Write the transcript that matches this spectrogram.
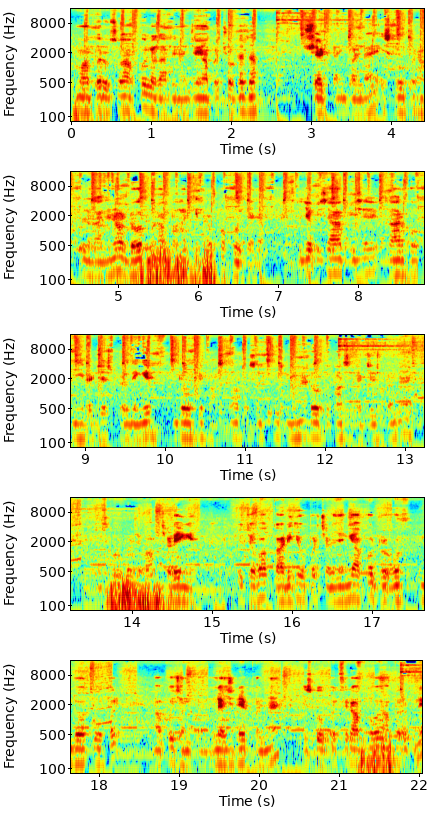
वहाँ पर उसको आपको लगा देना है। जो यहाँ पर छोटा सा शेड टाइप बन रहा है, इसके ऊपर आपको लगा देना और डोर को ना बाहर की तरफ़ को खोल देना तो जब इसे आप इसे कार को अपनी एडजस्ट कर देंगे डोर के पास तो आपको सिंपल कुछ नहीं है डोर के पास एडजस्ट करना है। उसके ऊपर जब आप चढ़ेंगे तो जब आप गाड़ी के ऊपर चढ़ जाएँगे, आपको डोर डोर के ऊपर आपको जंप करना लेज करना है। इसके ऊपर फिर आपको यहाँ पर अपने,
